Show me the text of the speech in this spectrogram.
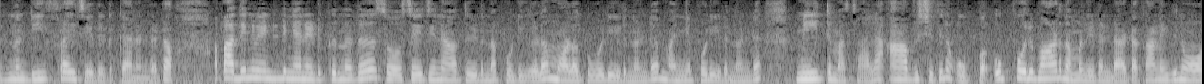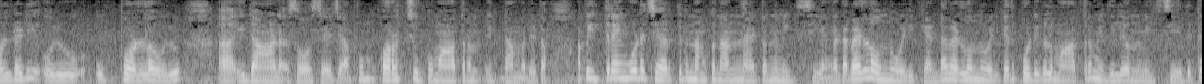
ഒന്ന് ഡീപ് ഫ്രൈ ചെയ്തെടുക്കാനുണ്ട് കേട്ടോ. അപ്പോൾ അതിന് വേണ്ടിയിട്ട് ഞാൻ എടുക്കുന്നത് സോസേജിനകത്ത് ഇടുന്ന പൊടികൾ മുളക് പൊടി ഇടുന്നുണ്ട് മഞ്ഞപ്പൊടി ഇടുന്നുണ്ട് മീറ്റ് മസാല ആവശ്യത്തിന് ഉപ്പ്. ഉപ്പ് ഒരുപാട് നമ്മൾ ഇടണ്ട കേട്ടോ. കാരണം ഇതിന് ഓൾറെഡി ഒരു ഉപ്പുള്ള ഒരു ഇതാണ് സോസേജ് അപ്പം കുറച്ച് ഉപ്പ് മാത്രം ഇട്ടാൽ മതി കേട്ടോ. അപ്പോൾ ഇത്രയും കൂടെ ചേർത്തിട്ട് നമുക്ക് നന്നായിട്ടൊന്ന് മിക്സ് ചെയ്യാം കേട്ടോ. വെള്ളം ഒന്നും ഒഴിക്കേണ്ട. വെള്ളം ഒന്നും ഒഴിക്കാതെ പൊടികൾ മാത്രം ഇതിൽ ഒന്ന് മിക്സ് ചെയ്തിട്ട്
